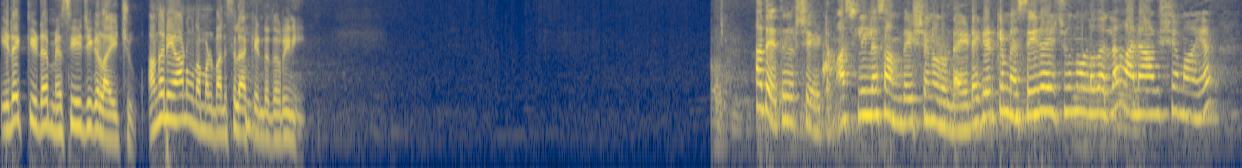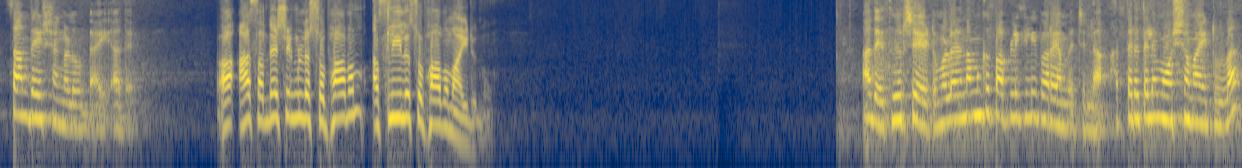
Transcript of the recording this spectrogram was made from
ഇടയ്ക്കിടെ മെസ്സേജുകൾ അയച്ചു. അങ്ങനെയാണോ നമ്മൾ മനസ്സിലാക്കേണ്ടത് റിനി? അതെ തീർച്ചയായിട്ടും. അശ്ലീല സന്ദേശങ്ങൾ ഉണ്ടായി ഇടയ്ക്കിടയ്ക്ക് മെസ്സേജ് അയച്ചു എന്നുള്ളതല്ല അനാവശ്യമായ സന്ദേശങ്ങളുണ്ടായി. അതെ. ആ- സന്ദേശങ്ങളുടെ സ്വഭാവം അശ്ലീല സ്വഭാവമായിരുന്നു. അതെ തീർച്ചയായിട്ടും. വളരെ നമുക്ക് പബ്ലിക്കലി പറയാൻ പറ്റില്ല. അത്തരത്തിലെ മോശമായിട്ടുള്ള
